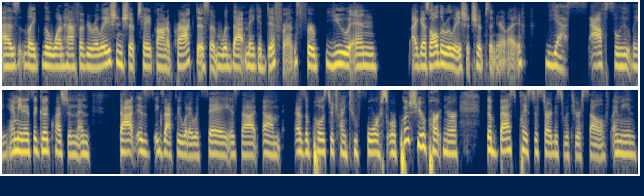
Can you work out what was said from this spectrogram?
as like the one half of your relationship take on a practice and would that make a difference for you and I guess all the relationships in your life. Yes, absolutely. I mean, it's a good question. And that is exactly what I would say is that um, as opposed to trying to force or push your partner, the best place to start is with yourself. I mean,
